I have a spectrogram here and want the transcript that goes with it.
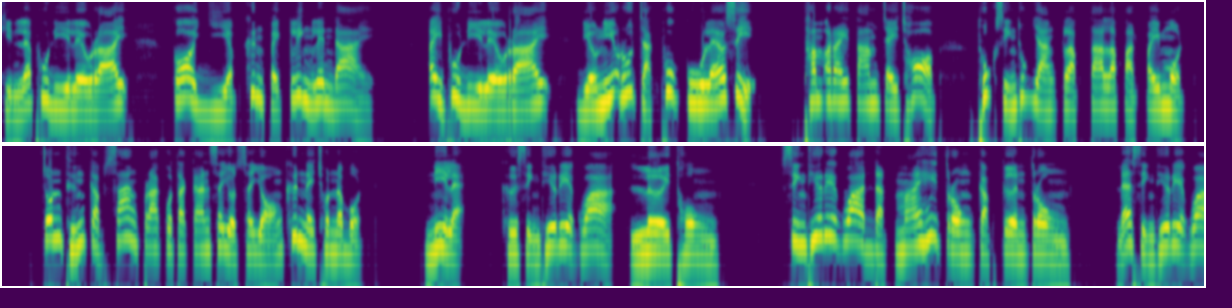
ถิ่นและผู้ดีเลวร้าย ก็เหยียบขึ้นไปกลิ้งเล่นได้ ไอ้ผู้ดีเลวร้าย เดี๋ยวนี้รู้จักพวกกูแล้วสิทำอะไรตามใจชอบ ทุกสิ่งทุกอย่างกลับตาลปัดไปหมด จนถึงกับสร้างปรากฏการณ์สยดสยองขึ้นในชนบท นี่แหละ คือสิ่งที่เรียกว่า เลยธง สิ่งที่เรียกว่า ดัดไม้ให้ตรงกับเกินตรง และสิ่งที่เรียกว่า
